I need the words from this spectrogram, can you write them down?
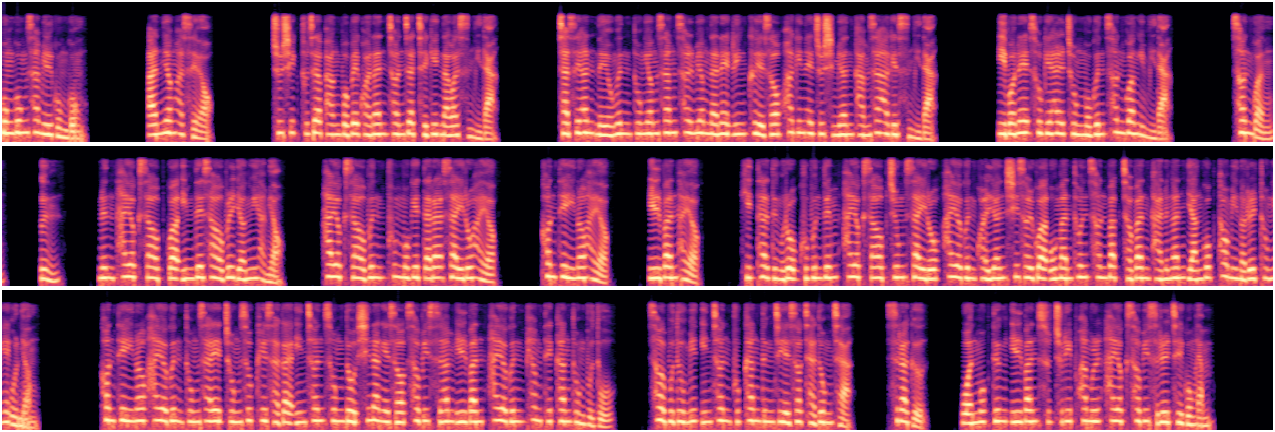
003100 안녕하세요. 주식 투자 방법에 관한 전자책이 나왔습니다. 자세한 내용은 동영상 설명란의 링크에서 확인해 주시면 감사하겠습니다. 이번에 소개할 종목은 선광입니다. 선광, 은, 는 하역사업과 임대사업을 영위하며 하역사업은 품목에 따라 사이로 하역, 컨테이너 하역, 일반 하역, 기타 등으로 구분됨 하역사업 중 사이로 하역은 관련 시설과 5만 톤 선박 저반 가능한 양곡 터미널을 통해 운영. 컨테이너 하역은 동사의 종속회사가 인천 송도 신항에서 서비스함 일반 하역은 평택항 동부두, 서부두 및 인천 북항 등지에서 자동차, 슬래그, 원목 등 일반 수출입 화물 하역 서비스를 제공함.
